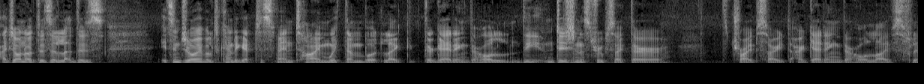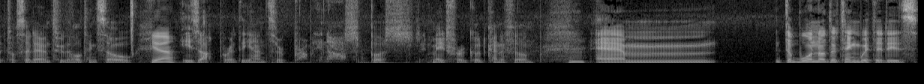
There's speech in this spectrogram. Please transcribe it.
i don't know there's a there's it's enjoyable to kind of get to spend time with them but like they're getting their whole the indigenous troops like their tribes sorry are getting their whole lives flipped upside down through the whole thing. So yeah, is opera the answer? Probably not but it made for a good kind of film. Mm. um the one other thing with it is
